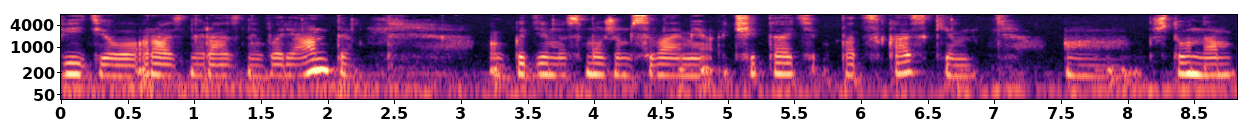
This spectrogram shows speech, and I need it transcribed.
видео разные-разные варианты, где мы сможем с вами читать подсказки, что нам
